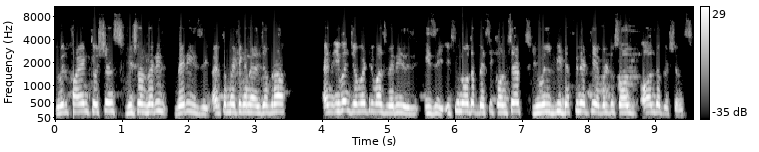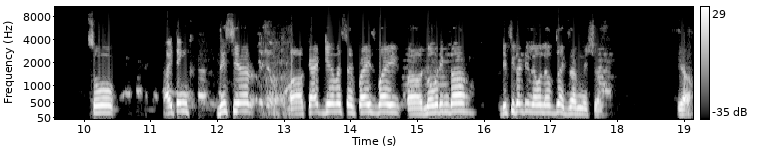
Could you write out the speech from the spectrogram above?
you will find questions which were very, very easy. Arithmetic and algebra, and even geometry was very easy- easy. If you know the basic concepts, you will be definitely able to solve all the questions. So I think this year uh, CAT gave a surprise by uh, lowering the difficulty level of the examination. Yeah.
